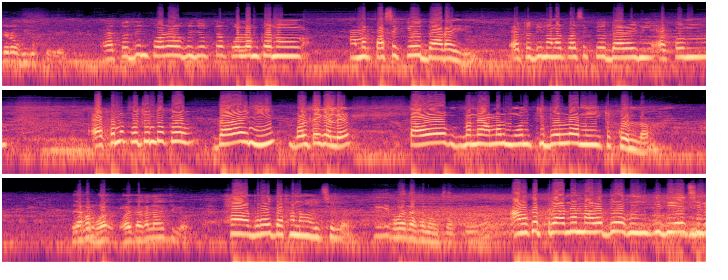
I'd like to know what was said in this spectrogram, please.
কেন অভিযোগ এতদিন পরে অভিযোগটা করলাম কেন আমার পাশে কেউ দাঁড়ায়নি। এতদিন আমার পাশে কেউ দাঁড়ায়নি। এখন এখনও পর্যন্ত কেউ দাঁড়ায়নি বলতে গেলে। তাও মানে আমার মন কি বলল আমি এটা করলাম। ভয় দেখানো হয়েছিল? হ্যাঁ ভয় দেখানো হয়েছিল। কি কি ভয় দেখানো হয়েছে আমাকে প্রাণে মারা দেওয়া হুমকি দিয়েছিল।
